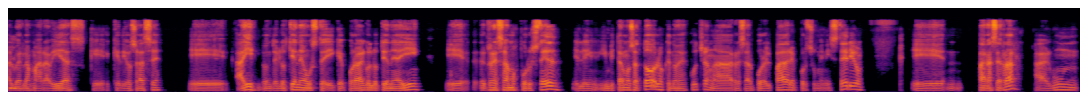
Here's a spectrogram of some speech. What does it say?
al ver las maravillas que, que Dios hace eh, ahí donde lo tiene usted y que por algo lo tiene ahí. Eh, rezamos por usted y le invitamos a todos los que nos escuchan a rezar por el Padre, por su ministerio. Eh, para cerrar, algún,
